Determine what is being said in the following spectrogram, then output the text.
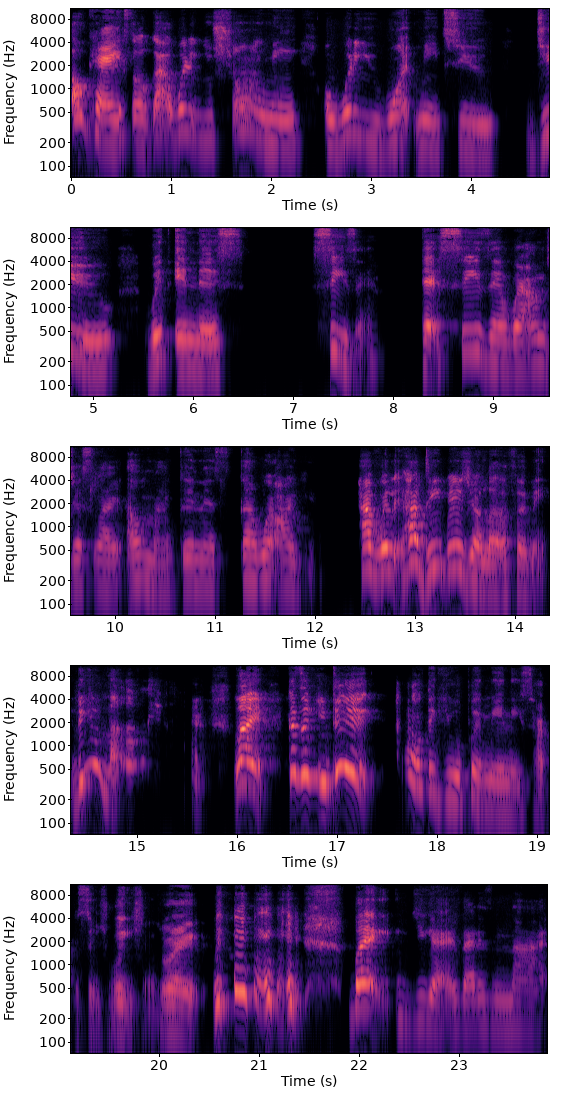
okay, so God, what are you showing me, or what do you want me to do within this season? That season where I'm just like, oh my goodness, God, where are you? How really, how deep is your love for me? Do you love me? Like, because if you did, I don't think you would put me in these type of situations, right? but you guys, that is not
